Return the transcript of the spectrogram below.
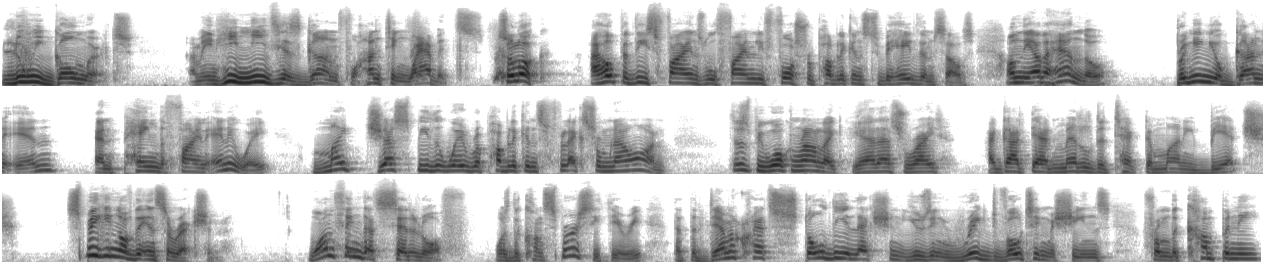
Louis Gohmert. I mean, he needs his gun for hunting rabbits. So look, I hope that these fines will finally force Republicans to behave themselves. On the other hand, though, bringing your gun in and paying the fine anyway might just be the way Republicans flex from now on. They'll just be walking around like, yeah, that's right. I got that metal detector money, bitch. Speaking of the insurrection, one thing that set it off was the conspiracy theory that the Democrats stole the election using rigged voting machines from the company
